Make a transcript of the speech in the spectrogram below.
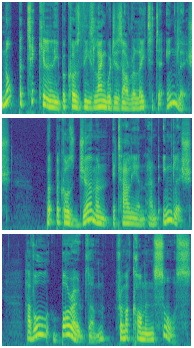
not particularly because these languages are related to English, but because German, Italian, and English have all borrowed them from a common source,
